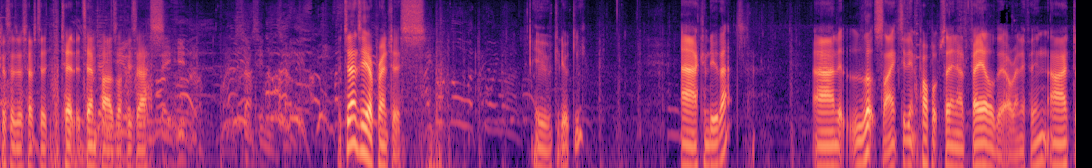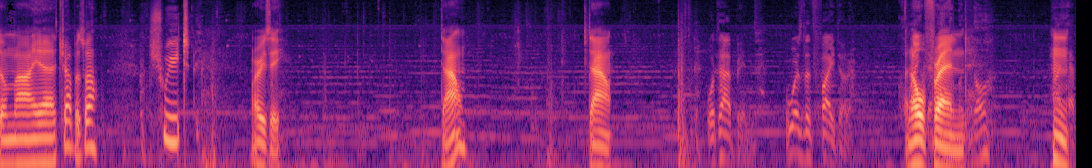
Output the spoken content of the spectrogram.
Guess I just have to take the Templars off his ass. Return to your apprentice. Okie dokie. I can do that. And it looks like it didn't pop up saying I'd failed it or anything. I've done my uh, job as well. Sweet. Where is he? Down? Down. What happened? Who was that fighter? An old friend. No? Hmm. I have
